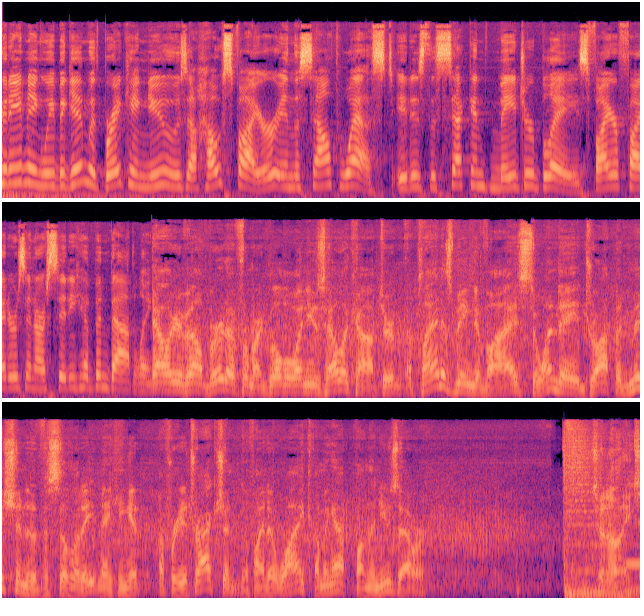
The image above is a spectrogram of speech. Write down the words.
Good evening. We begin with breaking news a house fire in the southwest. It is the second major blaze firefighters in our city have been battling. Gallery of Alberta from our Global One News helicopter. A plan is being devised to one day drop admission to the facility, making it a free attraction. You'll find out why coming up on the News Hour. Tonight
